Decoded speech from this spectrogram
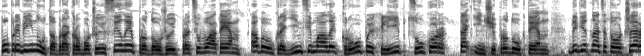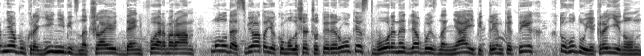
Попри війну та брак робочої сили, продовжують працювати, аби українці мали крупи, хліб, цукор та інші продукти. 19 червня в Україні відзначають День фермера. Молоде свято, якому лише 4 роки, створене для визнання і підтримки тих, хто годує країну.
